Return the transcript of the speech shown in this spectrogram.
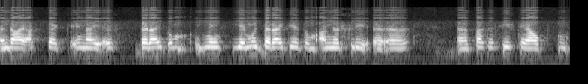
in daai aspek en hy is bereid om mens jy moet bereid wees om ander vlie uh, uh, uh, passasiers te help in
